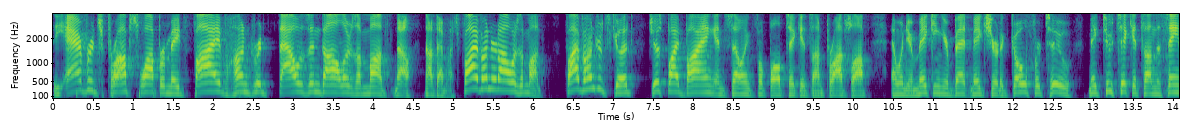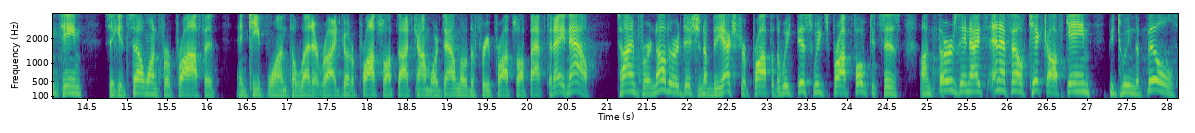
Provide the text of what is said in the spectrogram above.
the average prop swapper made $500,000 a month. No, not that much. $500 a month. 500's good just by buying and selling football tickets on PropSwap. And when you're making your bet, make sure to go for two. Make two tickets on the same team so you can sell one for a profit and keep one to let it ride. Go to propswap.com or download the free PropSwap app today. Now, time for another edition of the extra prop of the week. This week's prop focuses on Thursday night's NFL kickoff game between the Bills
